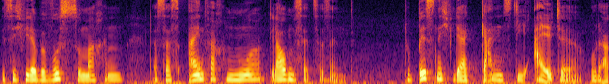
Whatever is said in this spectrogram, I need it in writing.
ist, sich wieder bewusst zu machen, dass das einfach nur Glaubenssätze sind. Du bist nicht wieder ganz die alte oder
